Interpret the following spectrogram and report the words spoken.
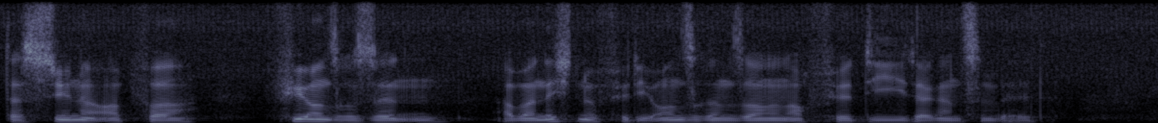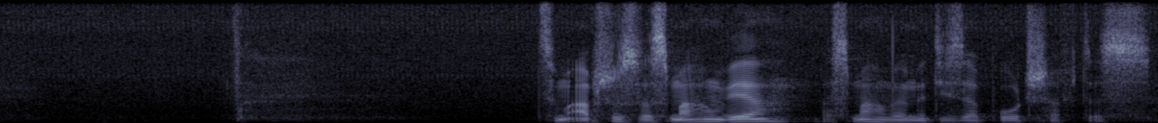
das Sühneopfer für unsere Sünden, aber nicht nur für die unseren, sondern auch für die der ganzen Welt. zum Abschluss, was machen wir? Was machen wir mit dieser Botschaft, dass,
